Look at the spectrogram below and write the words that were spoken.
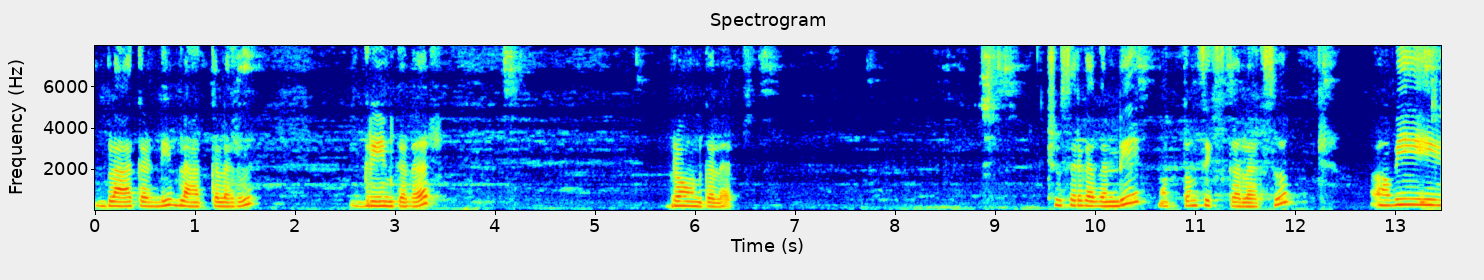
బ్లాక్ అండి black colour. Green colour. Brown colour. చూసారు కదండి? మొత్తం సిక్స్ కలర్స్. అవి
